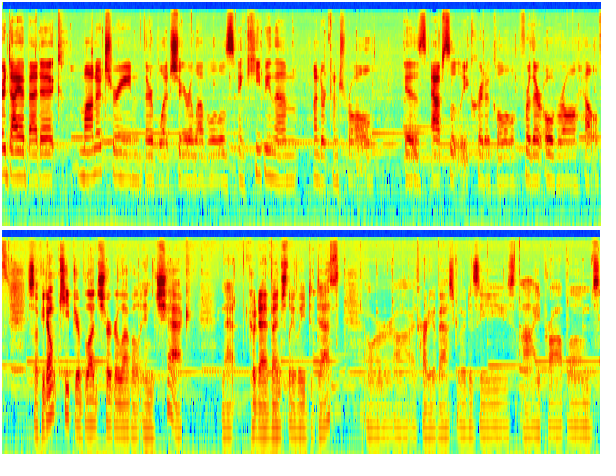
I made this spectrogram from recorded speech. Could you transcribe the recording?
a diabetic, monitoring their blood sugar levels and keeping them under control is absolutely critical for their overall health. So if you don't keep your blood sugar level in check, that could eventually lead to death or uh, cardiovascular disease, eye problems.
